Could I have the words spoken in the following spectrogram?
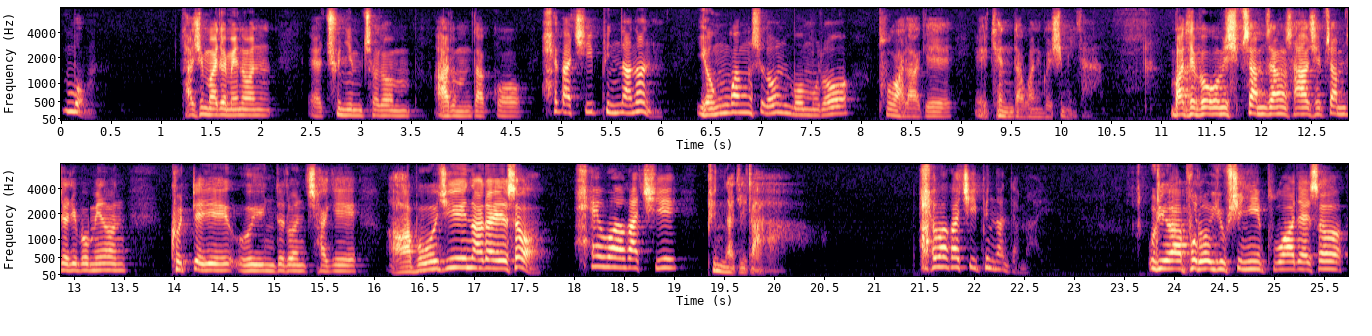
몸. 다시 말하면 주님처럼 아름답고 해같이 빛나는 영광스러운 몸으로 부활하게 된다고 하는 것입니다. 마태복음 13장 43절에 보면 그때의 의인들은 자기 아버지의 나라에서 해와 같이 빛나리라. 해와 같이 빛난단 말이에요. 우리가 앞으로 육신이 부활해서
